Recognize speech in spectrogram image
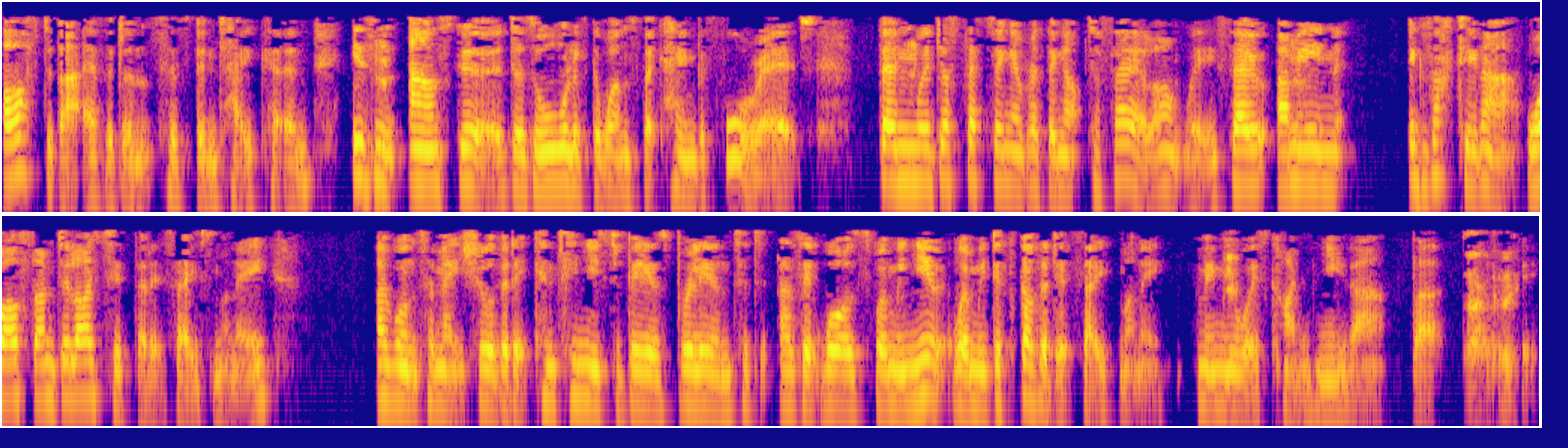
after that evidence has been taken isn't yeah. as good as all of the ones that came before it, then we're just setting everything up to fail, aren't we? So, I mean, exactly that. Whilst I'm delighted that it saves money, I want to make sure that it continues to be as brilliant as it was when we knew it, when we discovered it saved money. I mean, we always kind of knew that, but exactly.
